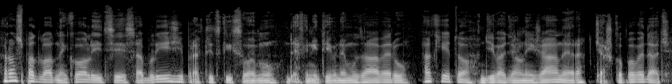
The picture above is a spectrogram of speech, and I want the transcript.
Rozpad vládnej koalície sa blíži prakticky k svojmu definitívnemu záveru. Aký je to divadelný žáner, ťažko povedať.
